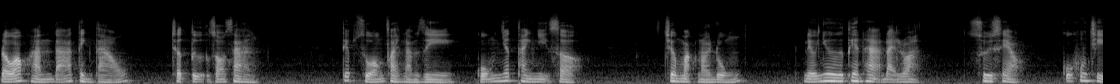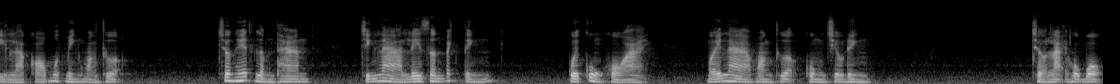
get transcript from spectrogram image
Đầu óc hắn đã tỉnh táo, Trật tự rõ ràng. Tiếp xuống phải làm gì cũng nhất thanh nhị sở. Trương Mặc nói đúng, Nếu như thiên hạ đại loạn, Xui xẻo cũng không chỉ là có một mình hoàng thượng. Trước hết lầm than Chính là lê dân bách tính, Cuối cùng khổ ải Mới là hoàng thượng cùng triều đình. Trở lại hộ bộ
